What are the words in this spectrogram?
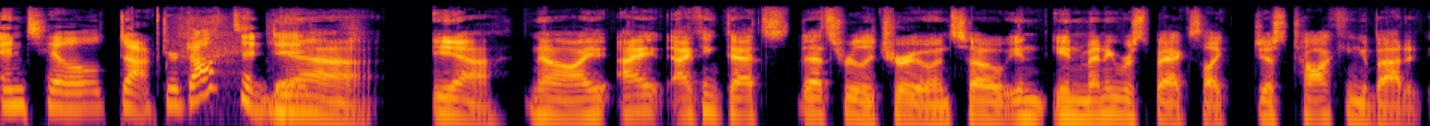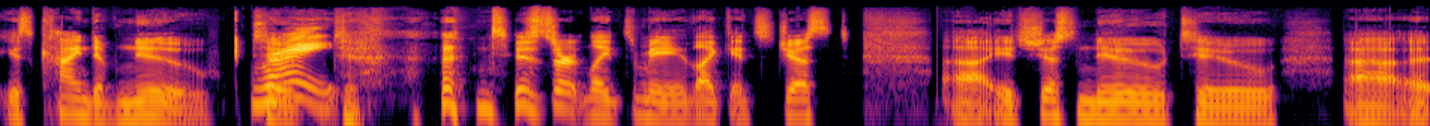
until Dr. Dodson did. Yeah. Yeah. No, I, I, I think that's that's really true. And so in, in many respects, like just talking about it is kind of new to, Right. to, to certainly to me. Like it's just uh, it's just new to uh,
